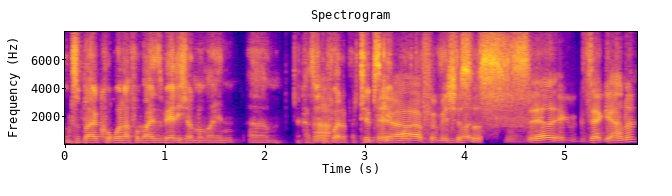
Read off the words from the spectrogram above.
Und sobald Corona vorbei ist, werde ich da nochmal hin. Ähm, da kannst du ja. vorher ein paar Tipps geben. Ja, für mich ist es sehr, sehr gerne.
